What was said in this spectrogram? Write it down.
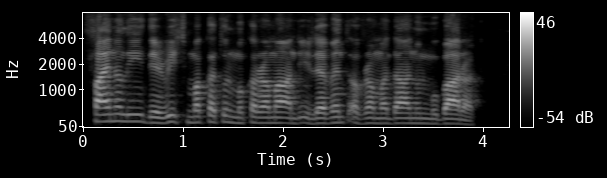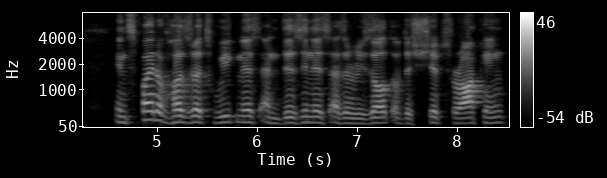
Finally, they reached Makkatul Mukarramah on the 11th of Ramadanul Mubarak. In spite of Hazrat's weakness and dizziness as a result of the ship's rocking,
